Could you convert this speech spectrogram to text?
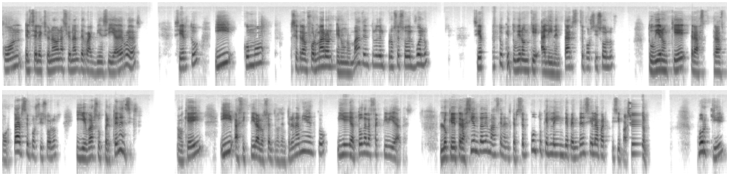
con el seleccionado nacional de rugby en silla de ruedas, ¿cierto? Y cómo se transformaron en uno más dentro del proceso del vuelo, ¿cierto? Que tuvieron que alimentarse por sí solos, tuvieron que transportarse por sí solos y llevar sus pertenencias, ¿ok? Y asistir a los centros de entrenamiento y a todas las actividades. Lo que trasciende además en el tercer punto, que es la independencia y la participación, porque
